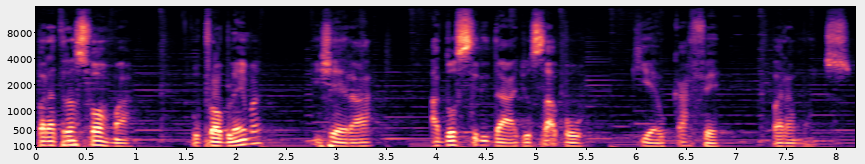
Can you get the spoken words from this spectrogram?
para transformar o problema e gerar a docilidade, o sabor, que é o café para muitos.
